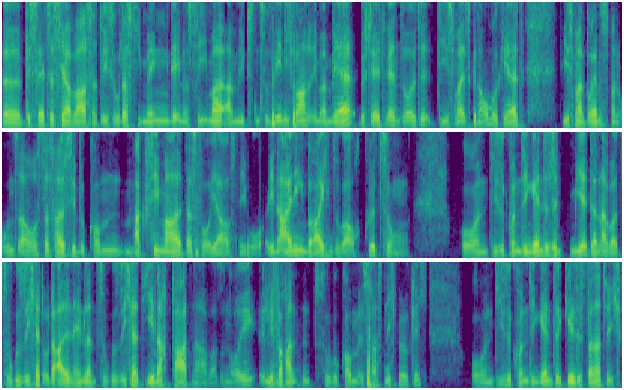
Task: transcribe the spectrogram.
Äh, bis letztes Jahr war es natürlich so, dass die Mengen der Industrie immer am liebsten zu wenig waren und immer mehr bestellt werden sollte. Diesmal ist genau umgekehrt. Diesmal bremst man uns aus. Das heißt, wir bekommen maximal das Vorjahresniveau. In einigen Bereichen sogar auch Kürzungen. Und diese Kontingente sind mir dann aber zugesichert oder allen Händlern zugesichert, je nach Partner. Aber also neue Lieferanten zu bekommen, ist fast nicht möglich. Und diese Kontingente gilt es dann natürlich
